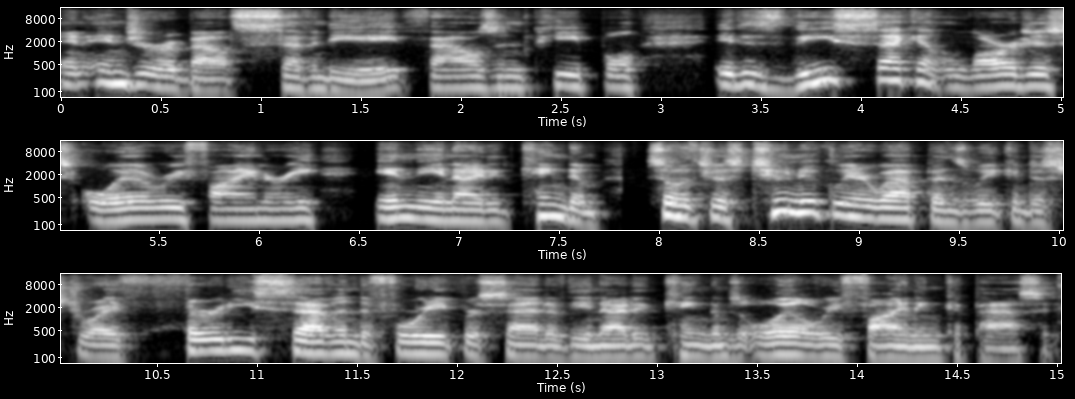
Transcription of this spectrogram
and injure about 78,000 people. It is the second largest oil refinery in the United Kingdom. So, with just two nuclear weapons, we can destroy 37 to 40% of the United Kingdom's oil refining capacity.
